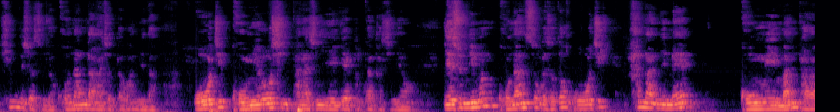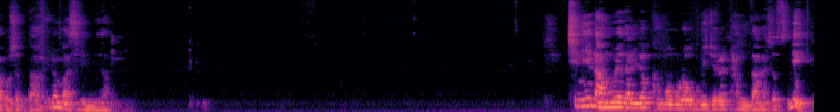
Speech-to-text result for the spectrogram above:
힘드셨습니다. 고난 당하셨다고 합니다. 오직 공의로 심판하신 이에게 부탁하시며 예수님은 고난 속에서도 오직 하나님의 공의만 바라보셨다. 이런 말씀입니다. 친히 나무에 달려 그 몸으로 우리 죄를 담당하셨으니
